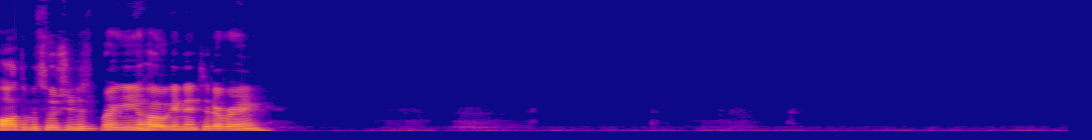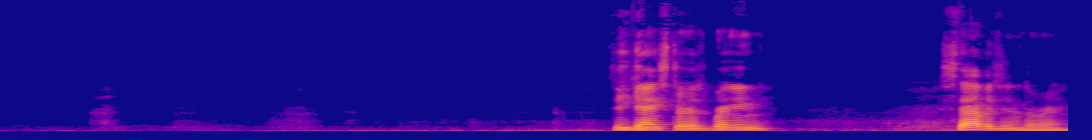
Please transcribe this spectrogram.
Ultimate Solution is bringing Hogan into the ring. Z Gangster is bringing Savage into the ring.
